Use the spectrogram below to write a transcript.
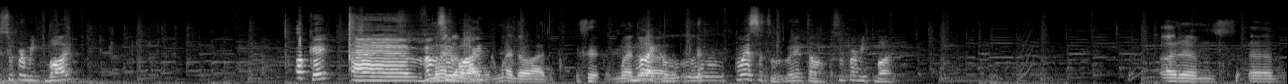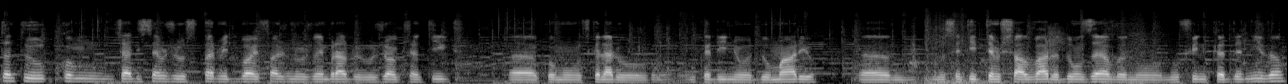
Super Meat Boy. Ok, vamos Moeda embora. Moeda lado. Michael, começa tu, então, Super Meat Boy. Ora, uh, portanto, como já dissemos, o Super Meat Boy faz-nos lembrar os jogos antigos, uh, como se calhar o, um bocadinho do Mario, uh, no sentido de temos de salvar a donzela no, no fim de cada nível.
